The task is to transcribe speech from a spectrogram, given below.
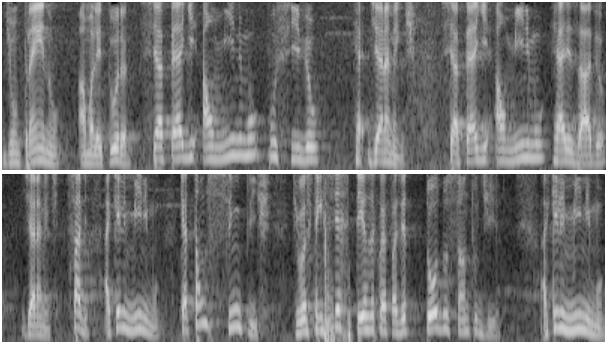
de um treino a uma leitura, se apegue ao mínimo possível diariamente. Se apegue ao mínimo realizável diariamente. Sabe, aquele mínimo que é tão simples que você tem certeza que vai fazer todo santo dia. Aquele mínimo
